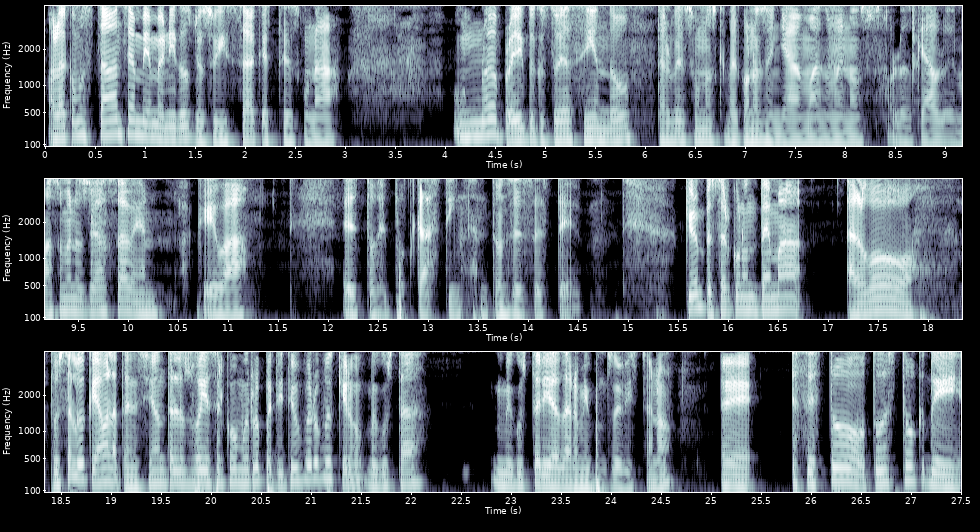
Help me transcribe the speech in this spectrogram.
Hola, ¿cómo están? Sean bienvenidos. Yo soy Isaac. Este es una un nuevo proyecto que estoy haciendo. Tal vez unos que me conocen ya más o menos, o los que hablo de más o menos ya saben a qué va esto del podcasting. Entonces, este quiero empezar con un tema algo pues algo que llama la atención. Tal vez voy a ser como muy repetitivo, pero pues quiero me gusta me gustaría dar mi punto de vista, ¿no? Eh, es esto, todo esto de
